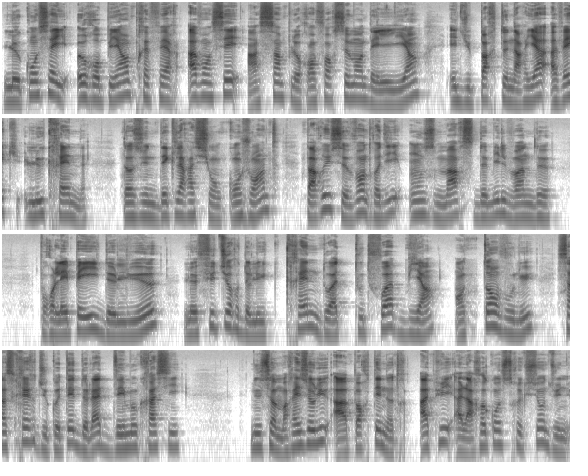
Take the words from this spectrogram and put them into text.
le Conseil européen préfère avancer un simple renforcement des liens et du partenariat avec l'Ukraine, dans une déclaration conjointe parue ce vendredi 11 mars 2022. Pour les pays de l'UE, le futur de l'Ukraine doit toutefois bien, en temps voulu, s'inscrire du côté de la démocratie. Nous sommes résolus à apporter notre appui à la reconstruction d'une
